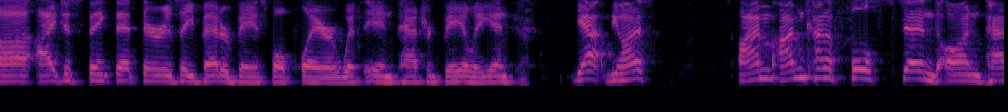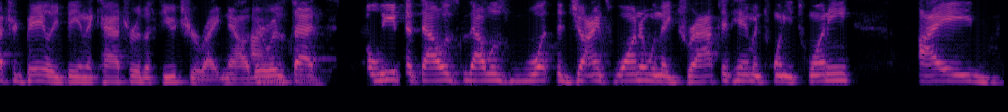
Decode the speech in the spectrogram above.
Uh, I just think that there is a better baseball player within Patrick Bailey, and yeah, to be honest, I'm I'm kind of full send on Patrick Bailey being the catcher of the future right now. There was that belief that that was that was what the Giants wanted when they drafted him in 2020. I'm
